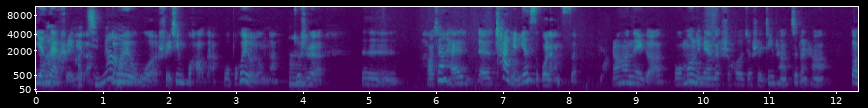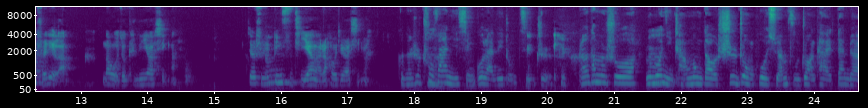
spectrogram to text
淹在水里了，奇妙因为哦我水性不好的，我不会游泳的，就嗯是嗯，好像还呃差点淹死过两次。然后那个我梦里面的时候，就是经常基本上到水里了，那我就肯定要醒了，就属于濒死体验了，然后就要醒了。可能是触发你醒过来的一种机制。然后他们说，如果你常梦到失重或悬浮状态，代表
